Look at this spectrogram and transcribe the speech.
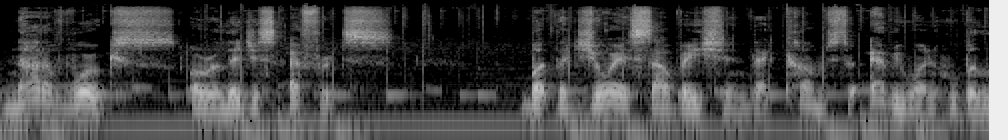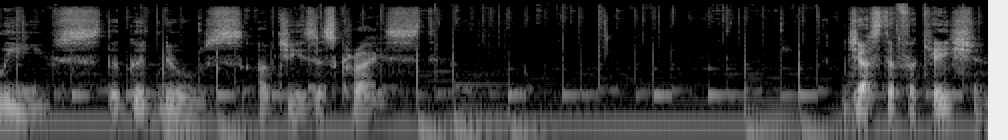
not of works or religious efforts, but the joyous salvation that comes to everyone who believes the good news of Jesus Christ justification.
